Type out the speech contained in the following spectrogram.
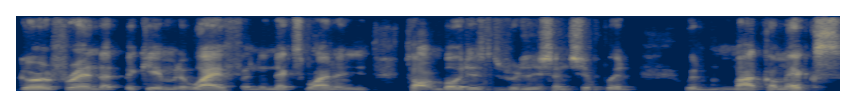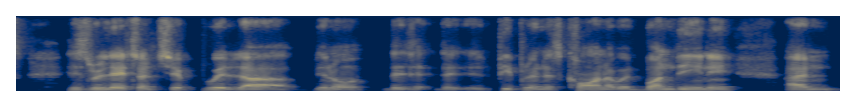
girlfriend that became the wife, and the next one, and he talking about his relationship with with Malcolm X, his relationship with uh, you know the, the people in his corner with Bundini, and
